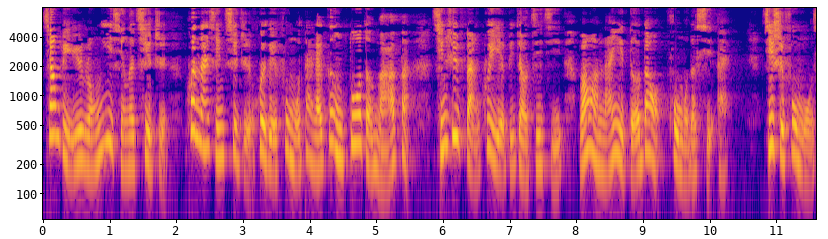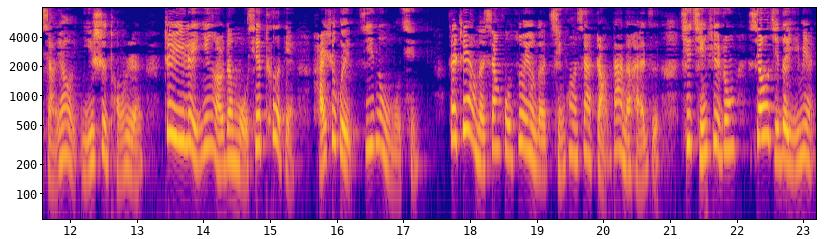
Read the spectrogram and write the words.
相比于容易型的气质。困难型气质会给父母带来更多的麻烦，情绪反馈也比较积极，往往难以得到父母的喜爱。即使父母想要一视同仁，这一类婴儿的某些特点还是会激怒母亲。在这样的相互作用的情况下长大的孩子，其情绪中消极的一面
